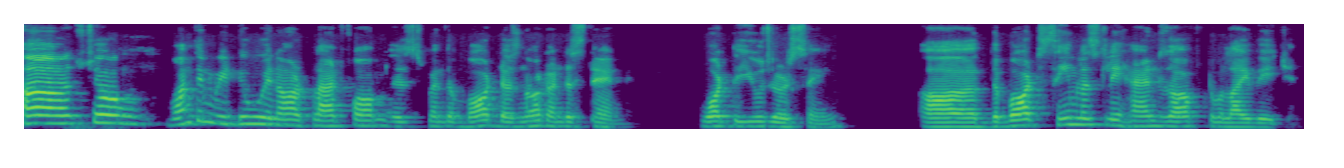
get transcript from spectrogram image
Uh, so one thing we do in our platform is when the bot does not understand what the user is saying uh, the bot seamlessly hands off to a live agent.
